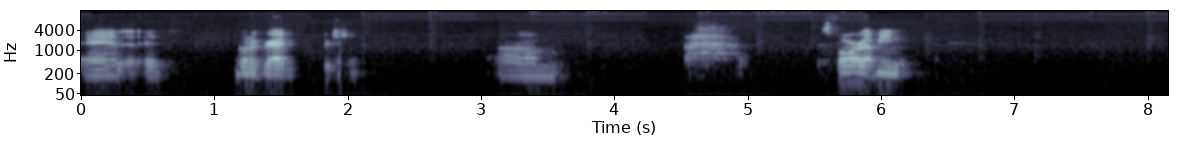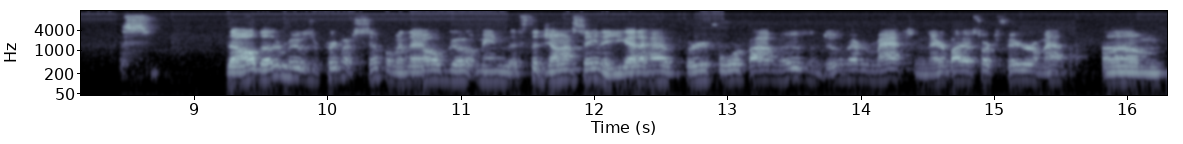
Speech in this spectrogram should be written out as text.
and it, it's going to grab your attention. Um, as far, I mean, the, all the other moves are pretty much simple. I mean, they all go. I mean, it's the John Cena. You got to have three or four five moves and do them every match, and everybody will start to figure them out. Um,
